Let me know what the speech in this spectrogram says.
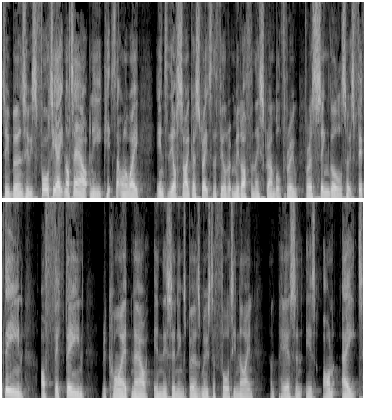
to Burns, who is 48 not out, and he hits that one away into the offside, goes straight to the fielder at mid off, and they scramble through for a single. So it's 15 of 15 required now in this innings. Burns moves to 49 and Peirson is on eight.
